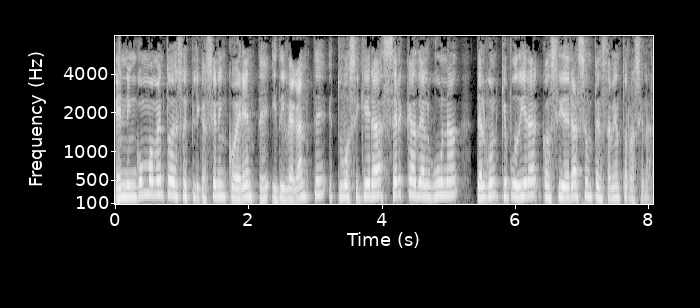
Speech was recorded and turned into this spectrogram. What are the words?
En ningún momento de su explicación incoherente y divagante estuvo siquiera cerca de alguna de algún que pudiera considerarse un pensamiento racional.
